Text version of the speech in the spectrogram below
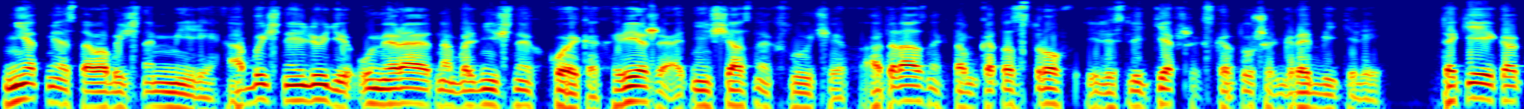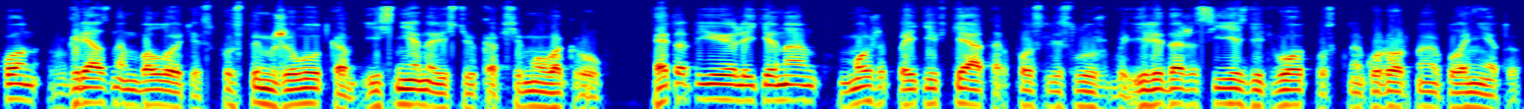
нет места в обычном мире. Обычные люди умирают на больничных койках, реже от несчастных случаев, от разных там катастроф или слетевших с катушек грабителей. Такие, как он, в грязном болоте, с пустым желудком и с ненавистью ко всему вокруг. Этот ее лейтенант может пойти в театр после службы или даже съездить в отпуск на курортную планету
